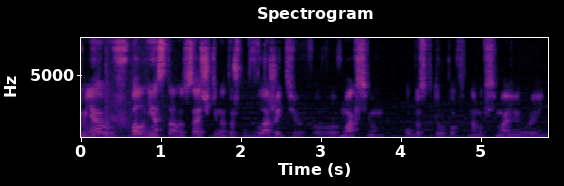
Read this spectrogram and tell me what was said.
У меня вполне останутся очки на то, чтобы вложить в, в- максимум обыск трупов на максимальный уровень.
